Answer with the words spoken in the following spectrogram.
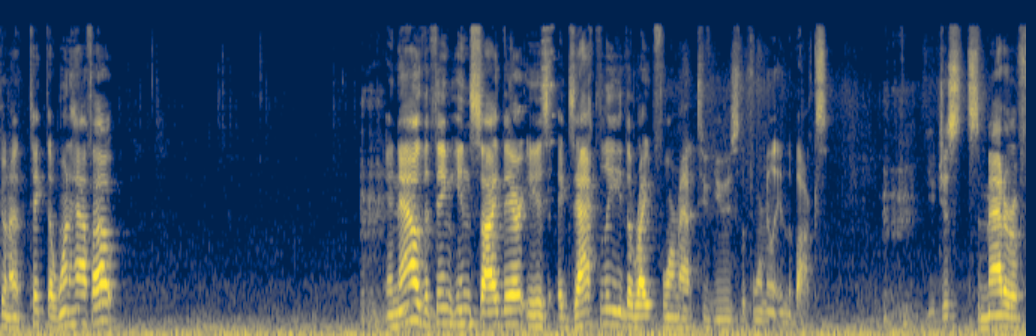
Gonna take the 1 half out. And now the thing inside there is exactly the right format to use the formula in the box. You just, it's a matter of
